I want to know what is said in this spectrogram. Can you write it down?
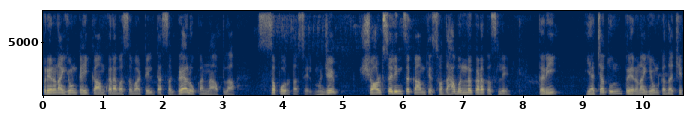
प्रेरणा घेऊन काही काम करावंसं वाटेल त्या सगळ्या लोकांना आपला सपोर्ट असेल. म्हणजे शॉर्ट सेलिंगचं काम ते स्वतः बंद करत असले तरी याच्यातून प्रेरणा घेऊन कदाचित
